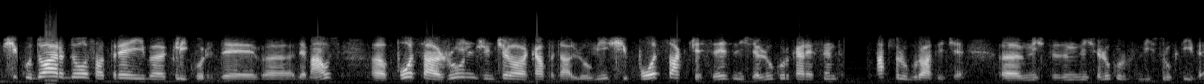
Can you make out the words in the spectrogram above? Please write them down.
și cu doar două sau trei uh, clicuri de, uh, de mouse uh, poți să ajungi în celălalt capăt al lumii și poți să accesezi niște lucruri care sunt absolut groaznice, uh, niște, niște lucruri destructive.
